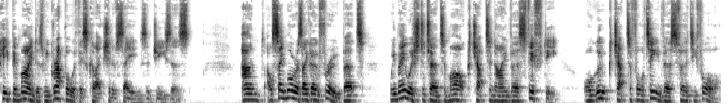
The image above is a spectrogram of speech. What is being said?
keep in mind as we grapple with this collection of sayings of Jesus. And I'll say more as I go through, but we may wish to turn to Mark chapter 9, verse 50, or Luke chapter 14, verse 34,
